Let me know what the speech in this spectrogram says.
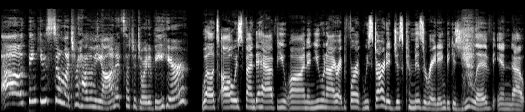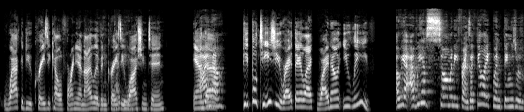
Oh, thank you so much for having me on. It's such a joy to be here. Well, it's always fun to have you on. And you and I, right before we started, just commiserating because you live in uh, wackadoo, crazy California, and I live in crazy Washington. And uh, people tease you, right? They're like, why don't you leave? Oh yeah, we have so many friends. I feel like when things are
